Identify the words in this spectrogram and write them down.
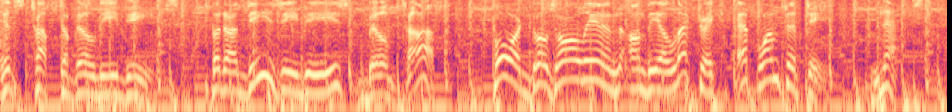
it's tough to build EVs. But are these EVs built tough? Ford goes all in on the electric F 150. Next.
